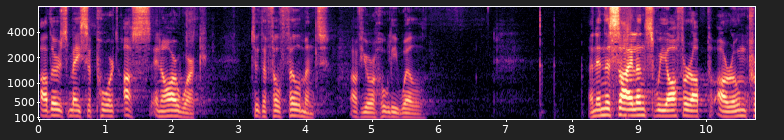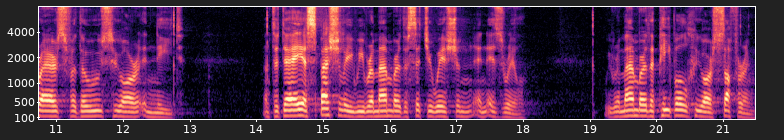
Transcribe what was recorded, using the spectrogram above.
others may support us in our work to the fulfillment of your holy will. And in the silence, we offer up our own prayers for those who are in need. And today, especially, we remember the situation in Israel. We remember the people who are suffering.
